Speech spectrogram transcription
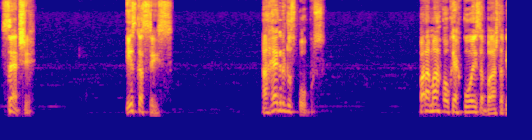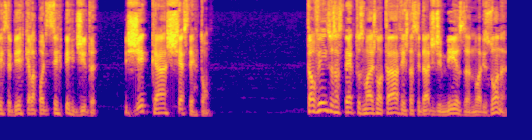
7. Escassez. A regra dos poucos. Para amar qualquer coisa, basta perceber que ela pode ser perdida. G.K. Chesterton. Talvez os aspectos mais notáveis da cidade de Mesa, no Arizona,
